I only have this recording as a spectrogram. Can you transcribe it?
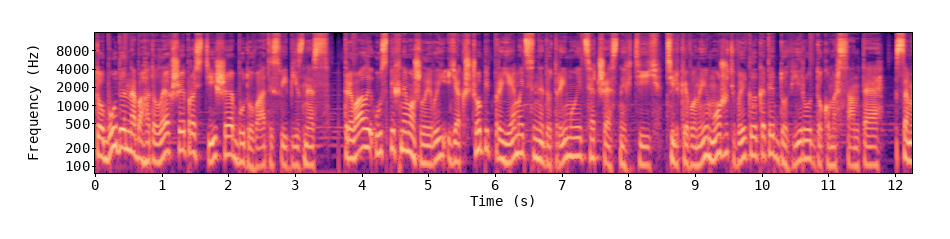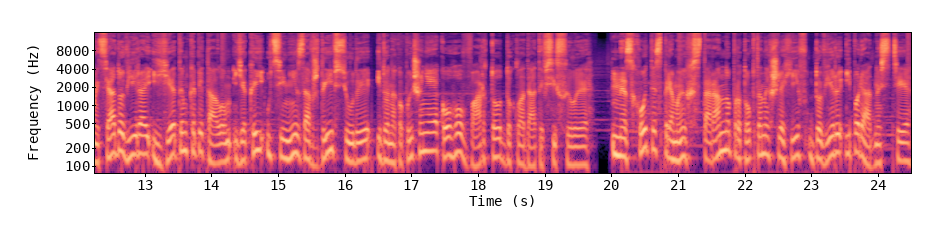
то буде набагато легше і простіше будувати свій бізнес. Тривалий успіх неможливий, якщо підприємець не дотримується чесних дій, тільки вони можуть викликати довіру до комерсанта. Саме ця довіра і є тим капіталом, який у ціні завжди і всюди, і до накопичення якого варто докладати всі сили. Не сходьте з прямих, старанно протоптаних шляхів довіри і порядності,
